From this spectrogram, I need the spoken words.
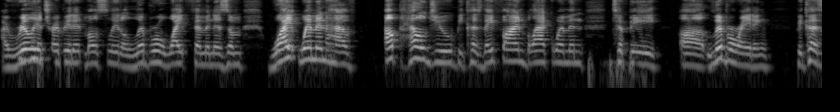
I really mm-hmm. attribute it mostly to liberal white feminism. White women have upheld you because they find black women to be uh, liberating. Because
